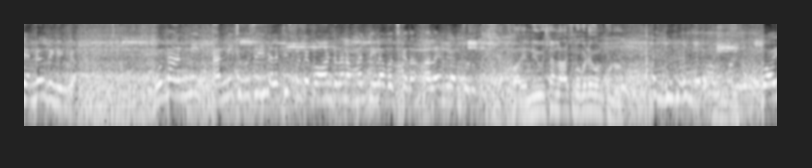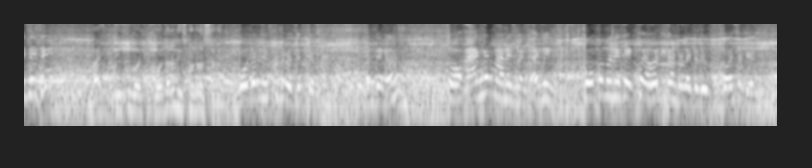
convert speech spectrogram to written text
జనరల్ థింగ్ ఇంకా. ఉన్న అన్ని అన్ని చూసి సెలెక్ట్ చేసుకుంటే బాగుంటుందని అమ్మాయిలు ఫీల్ అవ్వచ్చు కదా. అలా ఎందుకు అనుకోరు? వాళ్ళు ఎన్ని చూసినా లాస్ట్కి ఒకటే కొనుక్కుంటారు. బాయ్స్ అయితే? లాస్ట్ తీసుకు పోతారు తీసుకుంటారు వస్తారు. పోతారు తీసుకుంటారు వచ్చేస్తారు. అంతేనా? So anger management I mean కోపం అనేది ఎక్కువ ఎవరికి కంట్రోల్ అవుతుంది బాయ్స్ గర్ల్స్ ఆ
